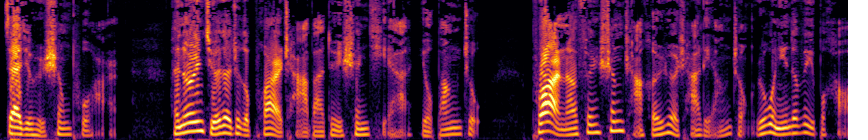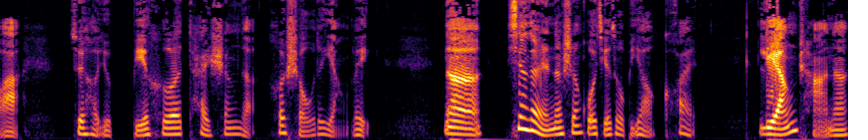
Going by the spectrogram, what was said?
再就是生普洱。很多人觉得这个普洱茶吧对身体啊有帮助。普洱呢分生茶和热茶两种。如果您的胃不好啊，最好就别喝太生的，喝熟的养胃。那现在人呢生活节奏比较快，凉茶呢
